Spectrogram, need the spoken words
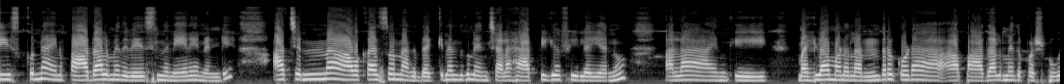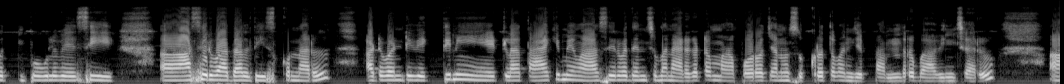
తీసుకుని ఆయన పాదాల మీద వేసింది నేనేనండి. ఆ చిన్న అవకాశం నాకు దక్కినందుకు నేను చాలా హ్యాపీగా ఫీల్ అయ్యాను. అలా ఆయనకి మహిళా మణులందరూ కూడా ఆ పాదాల మీద పుష్ప పువ్వులు వేసి ఆశీర్వాదాలు తీసుకున్నారు. అటువంటి వ్యక్తిని ఇట్లా తాకి మేము ఆశీర్వదించమని అడగటం మా పూర్వజన్మ సుకృతం అని చెప్పి అందరూ భావించారు. ఆ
